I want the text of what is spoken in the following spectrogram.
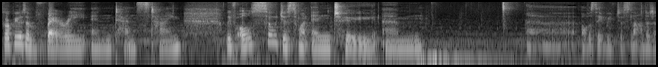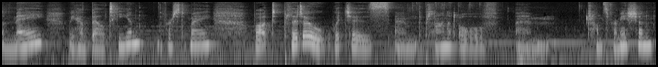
Scorpio is a very intense time. We've also just went into um, uh, obviously we've just landed in May. We had Beltane the first of May, but Pluto, which is um, the planet of um, transformation,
